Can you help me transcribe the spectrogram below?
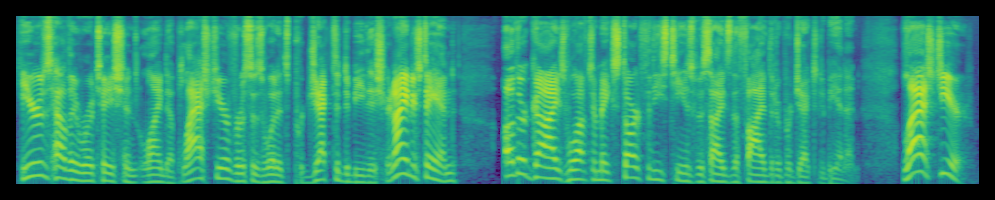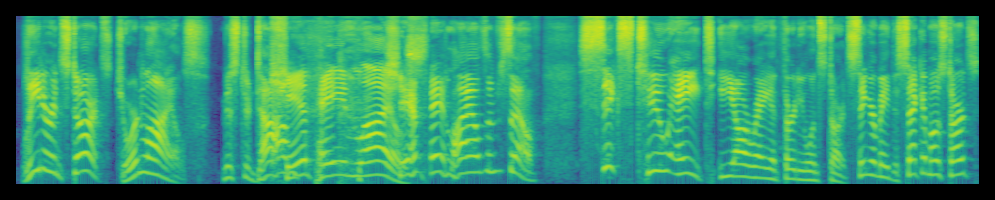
Here's how the rotation lined up last year versus what it's projected to be this year. And I understand other guys will have to make start for these teams besides the five that are projected to be in it. Last year, leader in starts, Jordan Lyles, Mr. Dom. Champagne Lyles. Champagne Lyles himself. 6.28 ERA and 31 starts. Singer made the second most starts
